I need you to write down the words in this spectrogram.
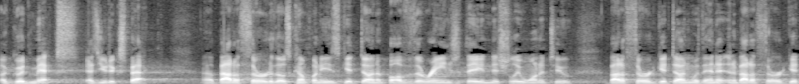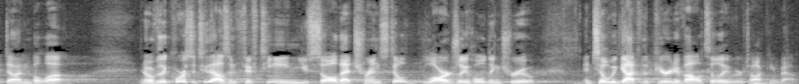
a good mix, as you'd expect. About a third of those companies get done above the range that they initially wanted to, about a third get done within it, and about a third get done below. And over the course of 2015, you saw that trend still largely holding true until we got to the period of volatility we were talking about.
